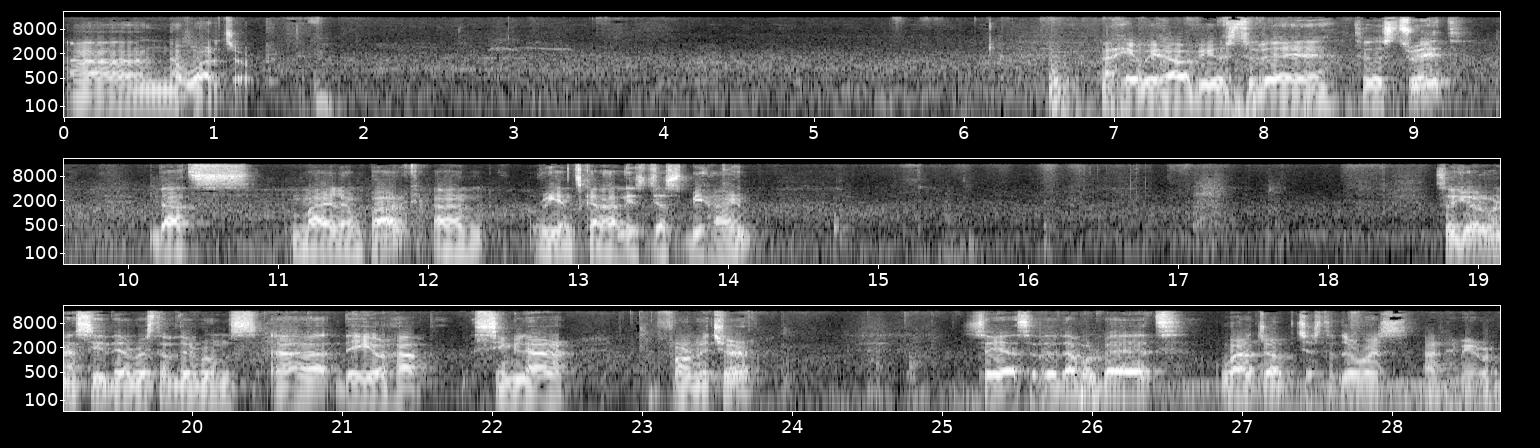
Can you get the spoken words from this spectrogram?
and a wardrobe. Here we have views to the to the street. That's Mile End Park and Regent's Canal is just behind. So you're gonna see the rest of the rooms. Uh, they all have similar furniture. So yeah, so the double bed, wardrobe, chest of drawers, and a mirror.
